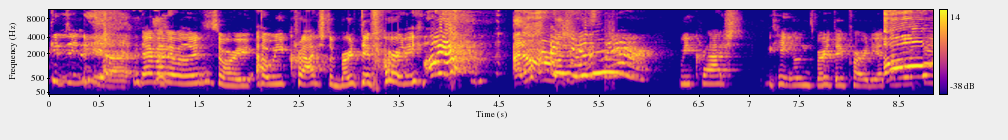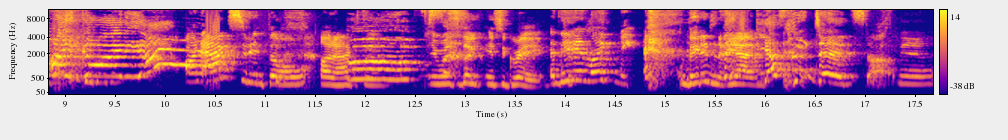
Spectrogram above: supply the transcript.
Continue. Yeah. That reminded me of another story. How we crashed a birthday party. Oh, I don't And remember. she was there We crashed Caitlin's birthday party at the Oh movie my god! On accident though, on accident. Oops. It was the. It's great. and they didn't like me. They didn't. Yeah. yes, you did. Stop. Yeah.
